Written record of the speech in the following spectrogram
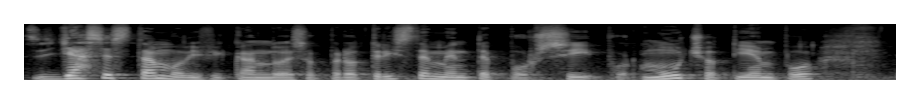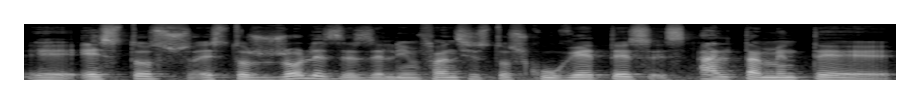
Ya se está modificando eso, pero tristemente por sí, por mucho tiempo, eh, estos, estos roles desde la infancia, estos juguetes es altamente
